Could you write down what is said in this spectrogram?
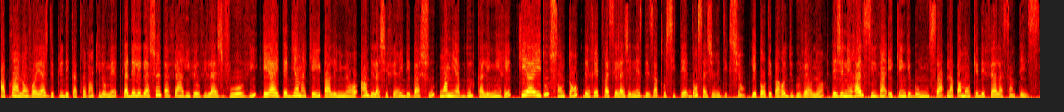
Après un long voyage de plus de 80 km, la délégation est à fait arrivée au village Vuovi et a été bien accueillie par le numéro 1 de la chefferie des Bachou, Mwami Abdul Kalemire, qui a eu tout son temps de retracer la genèse des atrocités dans sa juridiction. Les porte-parole du gouverneur, le général Sylvain Ekenge Bomoussa, n'a pas manqué de faire la synthèse.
